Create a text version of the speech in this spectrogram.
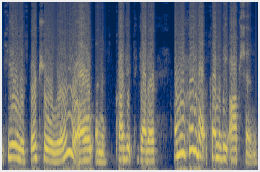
here in this virtual room, we're all in this project together, and we've heard about some of the options,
